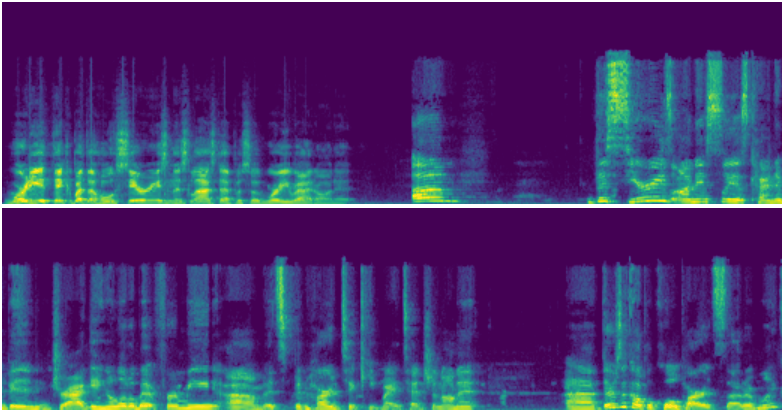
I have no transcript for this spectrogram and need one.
Where do you think about the whole series and this last episode? Where are you at on it? Um, this series honestly has kind of been dragging a little bit for me. Um, it's been hard to keep my attention on it. Uh, there's a couple cool parts that I'm like,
